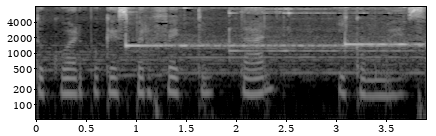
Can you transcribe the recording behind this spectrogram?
tu cuerpo que es perfecto tal y como es.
